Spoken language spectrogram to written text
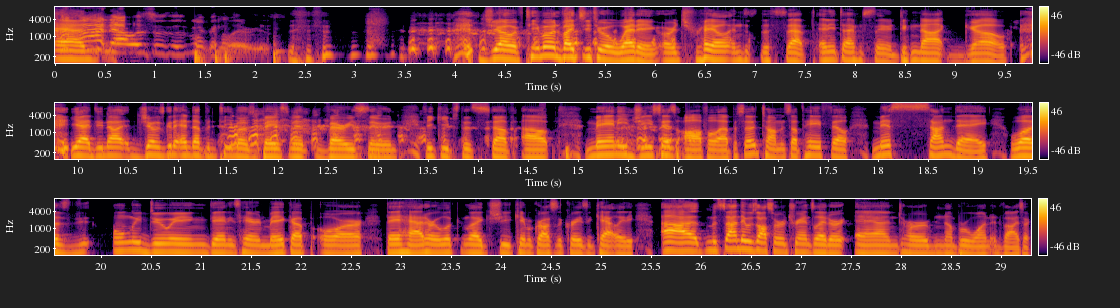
and this is fucking hilarious. Joe, if Timo invites you to a wedding or a trail in the Sept anytime soon, do not go. Yeah, do not. Joe's gonna end up in Timo's basement very soon if he keeps this stuff out. Manny G says awful episode. Tom himself, hey Phil, Missandei was. The, only doing Danny's hair and makeup, or they had her looking like she came across the crazy cat lady. Uh, Missandei was also her translator and her number one advisor.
